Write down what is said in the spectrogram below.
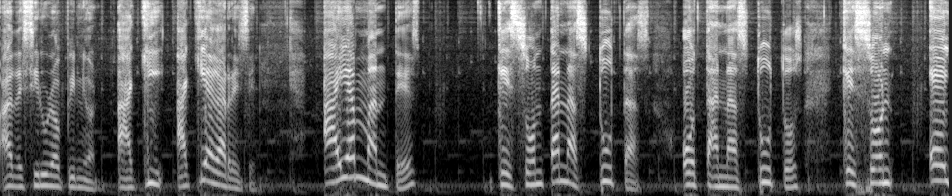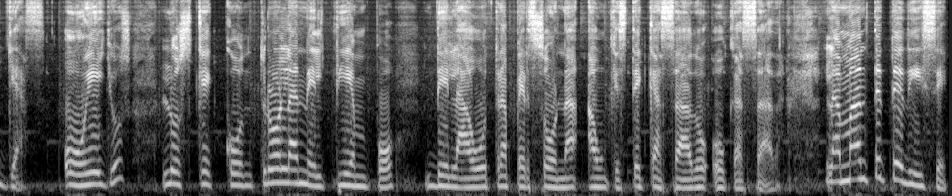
a, decir una opinión. Aquí, aquí agárrense hay amantes que son tan astutas o tan astutos que son ellas o ellos los que controlan el tiempo de la otra persona, aunque esté casado o casada. La amante te dice,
